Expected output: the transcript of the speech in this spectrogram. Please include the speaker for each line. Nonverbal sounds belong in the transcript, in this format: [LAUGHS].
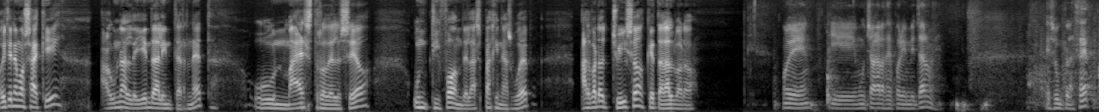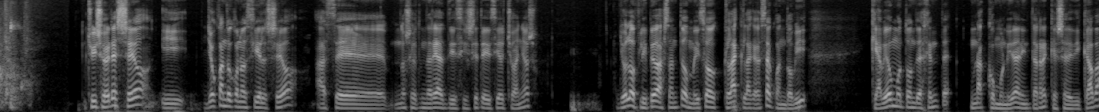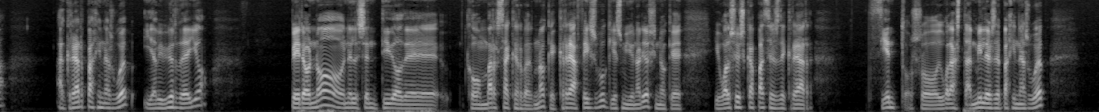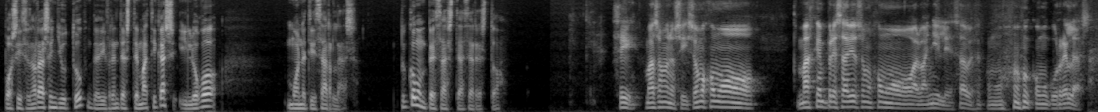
Speaker 1: Hoy tenemos aquí a una leyenda del Internet, un maestro del SEO, un tifón de las páginas web, Álvaro Chuiso. ¿Qué tal Álvaro?
Speaker 2: Muy bien, y muchas gracias por invitarme. Es un placer.
Speaker 1: Chuiso, eres SEO y yo cuando conocí el SEO, hace, no sé, tendría 17, 18 años, yo lo flipé bastante o me hizo clac la cabeza cuando vi que había un montón de gente, una comunidad en Internet que se dedicaba a crear páginas web y a vivir de ello, pero no en el sentido de como Mark Zuckerberg, ¿no? Que crea Facebook y es millonario, sino que igual sois capaces de crear cientos o igual hasta miles de páginas web, posicionarlas en YouTube de diferentes temáticas y luego monetizarlas. ¿Tú cómo empezaste a hacer esto?
Speaker 2: Sí, más o menos sí. Somos como, más que empresarios, somos como albañiles, ¿sabes? [LAUGHS] Como, como currelas.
